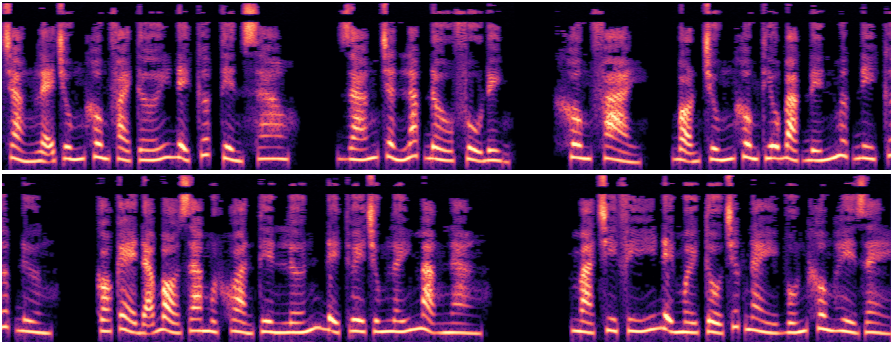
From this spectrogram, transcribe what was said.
chẳng lẽ chúng không phải tới để cướp tiền sao? Giáng Trần lắc đầu phủ định, không phải, bọn chúng không thiếu bạc đến mức đi cướp đường, có kẻ đã bỏ ra một khoản tiền lớn để thuê chúng lấy mạng nàng. Mà chi phí để mời tổ chức này vốn không hề rẻ.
